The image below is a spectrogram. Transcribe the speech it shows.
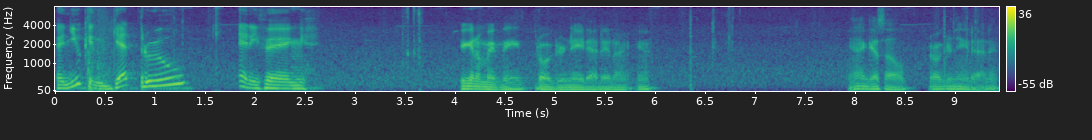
And you can get through anything. You're gonna make me throw a grenade at it, aren't you? Yeah, I guess I'll throw a grenade at it.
